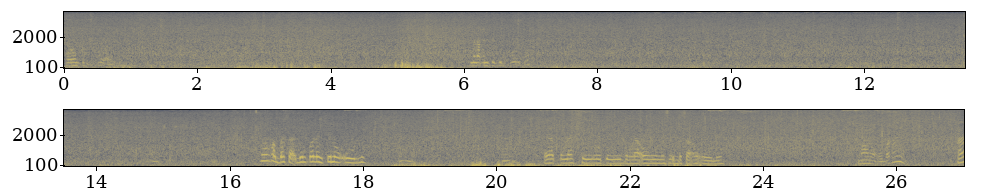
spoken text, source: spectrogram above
purong pigs po ay. Malaking tipid po ito. Nakakabasa din pala ito ng ulo. Kaya pala si Uto ibang nauwi na sa basa ang ulo. Mama ko ba tayo? Ha?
